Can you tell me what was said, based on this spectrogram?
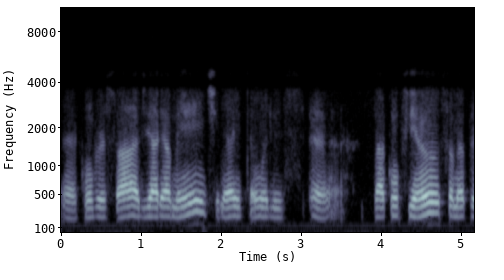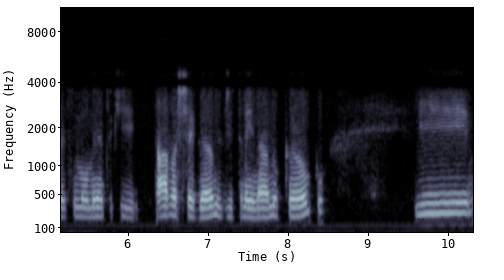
É, conversar diariamente, né? Então eles é, dar confiança, né? Para esse momento que estava chegando de treinar no campo. E,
